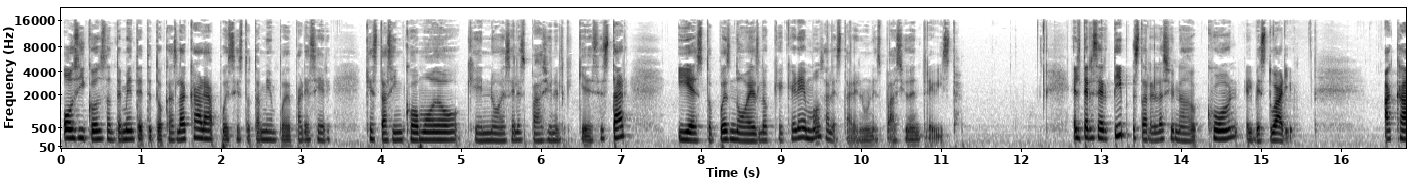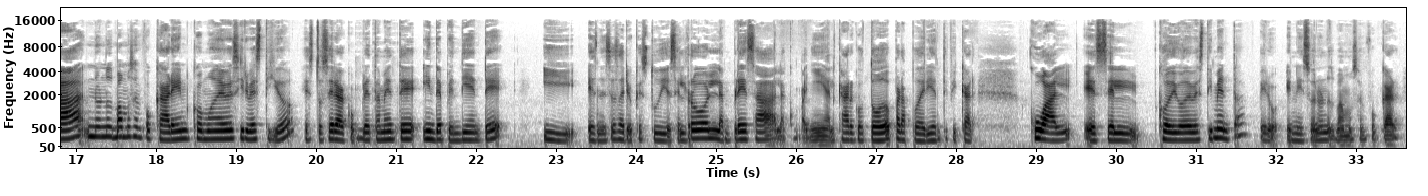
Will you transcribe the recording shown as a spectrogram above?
O si constantemente te tocas la cara, pues esto también puede parecer que estás incómodo, que no es el espacio en el que quieres estar. Y esto pues no es lo que queremos al estar en un espacio de entrevista. El tercer tip está relacionado con el vestuario. Acá no nos vamos a enfocar en cómo debes ir vestido, esto será completamente independiente y es necesario que estudies el rol, la empresa, la compañía, el cargo, todo para poder identificar cuál es el código de vestimenta, pero en eso no nos vamos a enfocar,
